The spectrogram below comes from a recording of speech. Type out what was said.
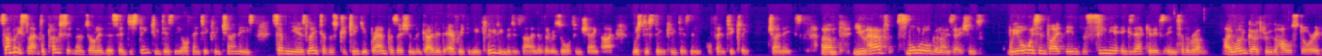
somebody slapped a post-it note on it that said distinctly Disney, authentically Chinese. Seven years later, the strategic brand position that guided everything, including the design of the resort in Shanghai, was distinctly Disney, authentically Chinese. Um, you have small organizations. We always invite in the senior executives into the room. I won't go through the whole story.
